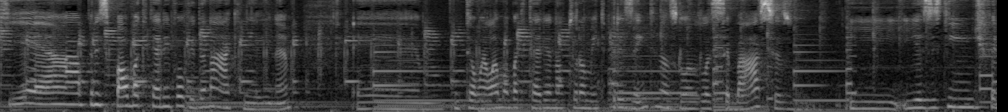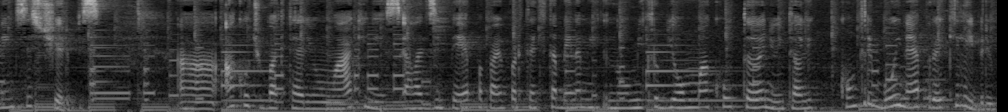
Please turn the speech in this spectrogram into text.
que é a principal bactéria envolvida na acne ali, né? É, então, ela é uma bactéria naturalmente presente nas glândulas sebáceas e, e existem diferentes estirpes. A, a Cultibacterium acnes, ela desempenha papel importante também na, no microbioma cutâneo, então ele contribui, né, para o equilíbrio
